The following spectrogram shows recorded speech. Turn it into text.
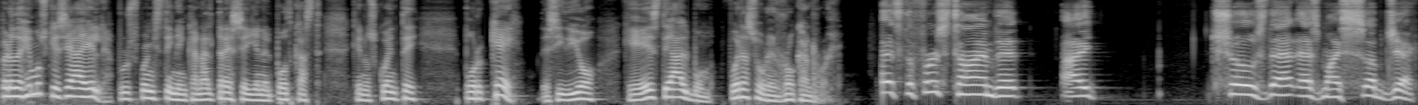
pero dejemos que sea él, Bruce Springsteen, en Canal 13 y en el podcast, que nos cuente por qué decidió que este álbum fuera sobre rock and roll. I chose that as my subject,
